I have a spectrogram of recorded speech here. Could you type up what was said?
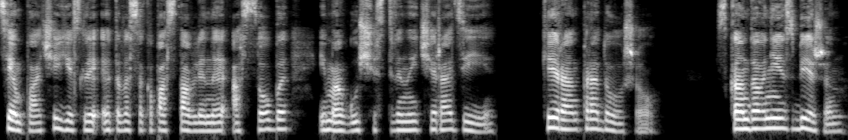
Тем паче, если это высокопоставленные особы и могущественные чародеи. Кейран продолжил. Скандал неизбежен,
